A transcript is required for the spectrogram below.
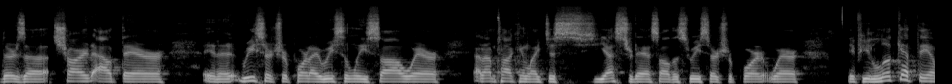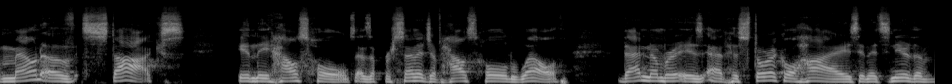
There's a chart out there in a research report I recently saw where and I'm talking like just yesterday, I saw this research report where if you look at the amount of stocks in the households as a percentage of household wealth, that number is at historical highs and it's near the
